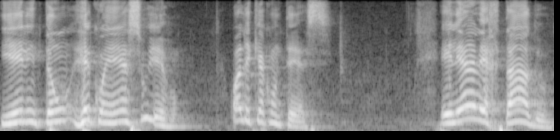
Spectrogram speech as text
E ele então reconhece o erro. Olha o que acontece. Ele é alertado,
